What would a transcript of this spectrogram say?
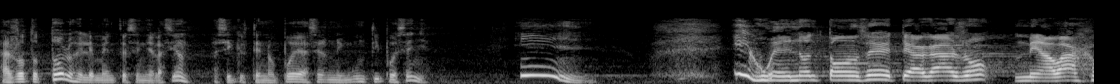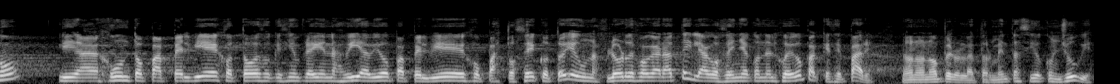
ha roto todos los elementos de señalación, así que usted no puede hacer ningún tipo de seña. Y bueno, entonces te agarro, me abajo y junto papel viejo, todo eso que siempre hay en las vías, vio papel viejo, pasto seco, todo y una flor de fogarata y le hago seña con el juego para que se pare. No, no, no, pero la tormenta ha sido con lluvia,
